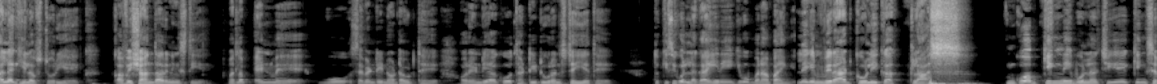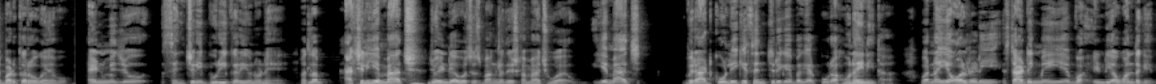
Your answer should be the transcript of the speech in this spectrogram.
अलग ही लव स्टोरी है एक। काफ़ी शानदार इनिंग्स थी। मतलब एंड में वो सेवेंटी नॉट आउट थे और इंडिया को थर्टी टू रन चाहिए थे। तो किसी को लगा ही नहीं कि वो बना पाएँगे। लेकिन विराट कोहली का क्लास उनको अब किंग नहीं बोलना चाहिए किंग से बढ़कर हो गए हैं वो। एंड में जो सेंचुरी पूरी करी उन्होंने मतलब एक्चुअली ये मैच जो इंडिया वर्सेस बांग्लादेश का मैच हुआ ये मैच विराट कोहली की सेंचुरी के बगैर पूरा होना ही नहीं था। वरना ये ऑलरेडी स्टार्टिंग में ही ये इंडिया वन द गेम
